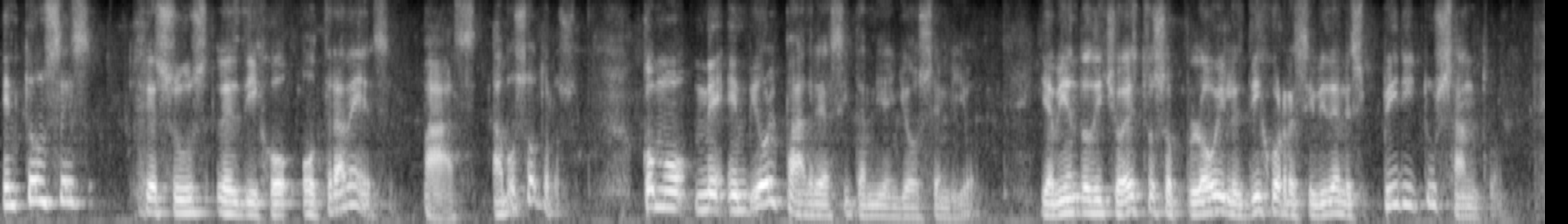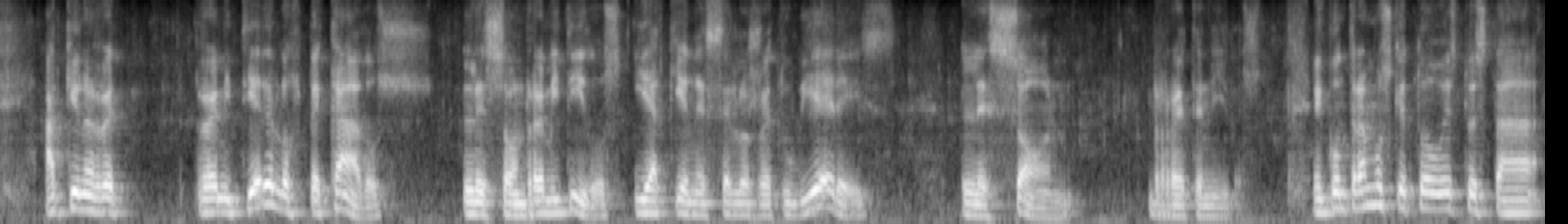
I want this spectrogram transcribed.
Entonces Jesús les dijo otra vez, paz a vosotros. Como me envió el Padre, así también yo os envío. Y habiendo dicho esto, sopló y les dijo, recibid el Espíritu Santo. A quienes remitieren los pecados, les son remitidos, y a quienes se los retuviereis, les son retenidos. Encontramos que todo esto está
